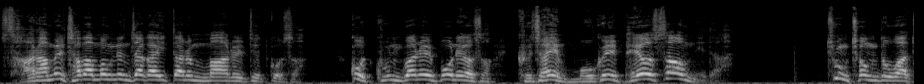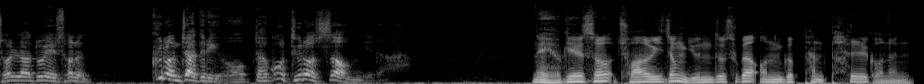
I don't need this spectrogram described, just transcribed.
사람을 잡아먹는 자가 있다는 말을 듣고서 곧 군관을 보내어서 그자의 목을 베어 싸웁니다. 충청도와 전라도에서는 그런 자들이 없다고 들었사옵니다. 네, 여기에서 좌의정 윤두수가 언급한 8권은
